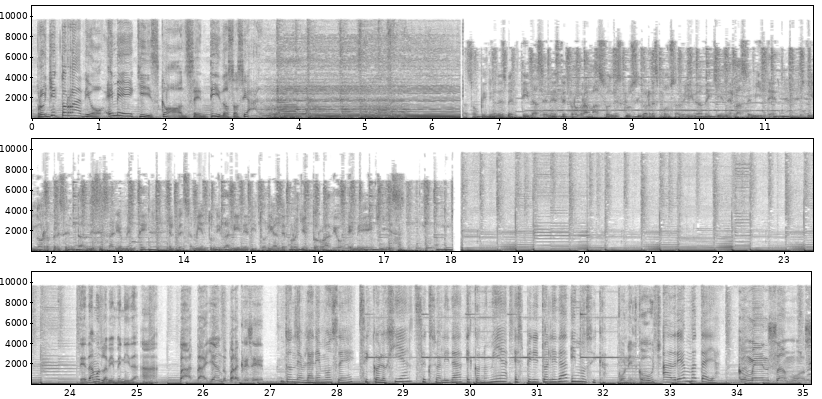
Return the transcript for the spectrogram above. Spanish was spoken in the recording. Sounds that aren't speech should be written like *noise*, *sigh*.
Proyecto Radio MX con sentido social. Las opiniones vertidas en este programa son exclusiva responsabilidad de quienes las emiten y no representan necesariamente el pensamiento ni la línea editorial de Proyecto Radio MX. Te damos la bienvenida a Batallando para Crecer. Donde hablaremos de psicología, sexualidad, economía, espiritualidad y música. Con el coach Adrián Batalla. comenzamos.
